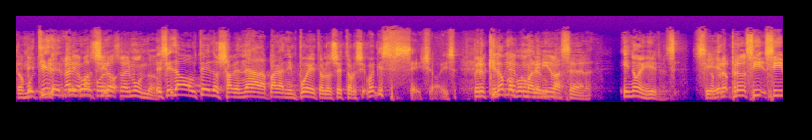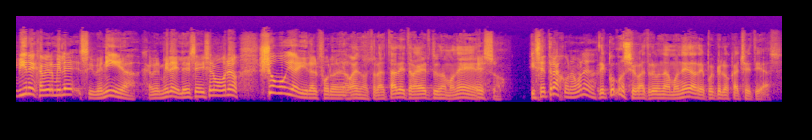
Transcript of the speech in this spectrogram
los que tienen negocio, más del mundo. Decir, no, ustedes no saben nada, pagan impuestos, los extorsionan. ¿Qué sé yo? Pero ¿qué hubiera convenido hacer? Y no ir. pero, si, si, viene Javier Milei, si venía Javier Milei y le decía a Guillermo Moreno, yo voy a ir al foro de Davos. Bueno, tratar de traerte una moneda. Eso. ¿Y se trajo una moneda? ¿De cómo se va a traer una moneda después que los cacheteas?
